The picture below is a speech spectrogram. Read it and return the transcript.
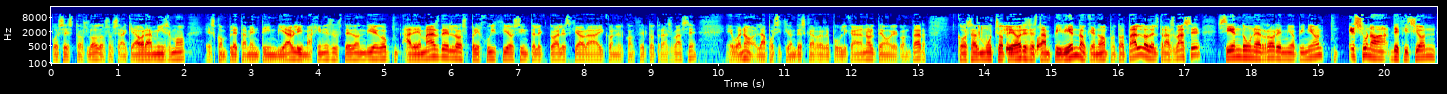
pues estos lodos, o sea que ahora mismo es completamente inviable. Imagínese usted, don Diego, además de los prejuicios intelectuales que ahora hay con el concepto trasvase, eh, bueno, la posición de Esquerra Republicana no le tengo que contar cosas mucho peores están pidiendo que no. Total, lo del trasvase, siendo un error en mi opinión, es una decisión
